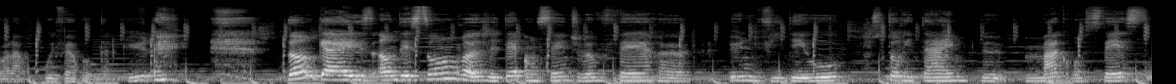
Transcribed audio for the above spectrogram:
voilà, vous pouvez faire vos calculs. Donc, guys, en décembre, j'étais enceinte. Je vais vous faire euh, une vidéo story time de ma grossesse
